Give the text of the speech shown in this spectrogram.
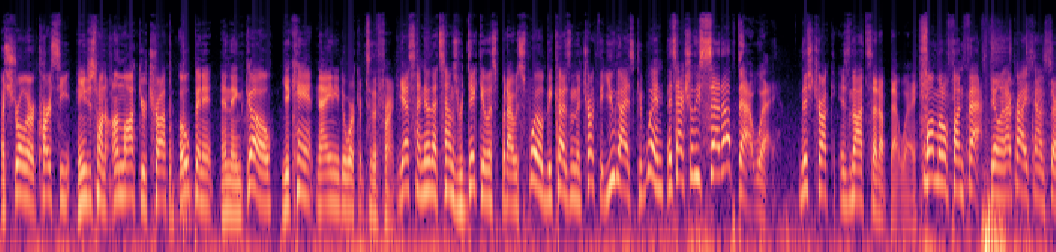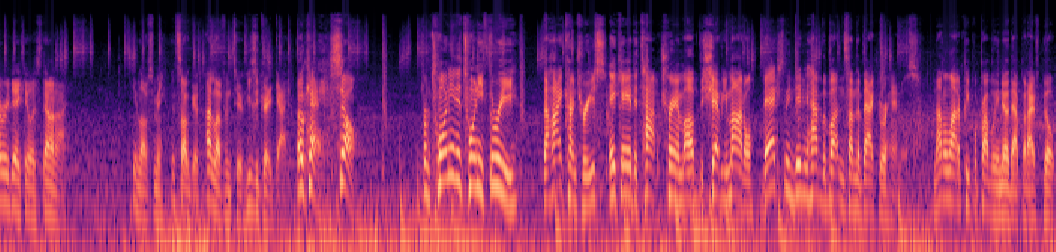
a stroller or car seat, and you just want to unlock your truck, open it, and then go, you can't. Now you need to work up to the front. Yes, I know that sounds ridiculous, but I was spoiled because in the truck that you guys could win, it's actually set up that way. This truck is not set up that way. Fun little fun fact. Dylan, I probably sound so ridiculous, don't I? He loves me. It's all good. I love him too. He's a great guy. Okay, so from 20 to 23, the high countries, aka the top trim of the Chevy model, they actually didn't have the buttons on the back door handles. Not a lot of people probably know that, but I've built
